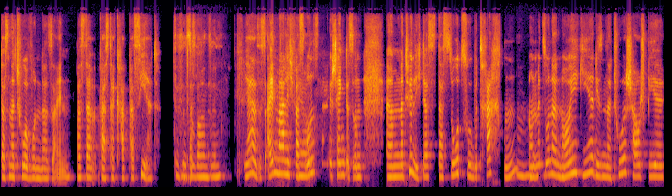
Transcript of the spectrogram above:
das Naturwunder sein, was da, was da gerade passiert. Das ist was, so Wahnsinn. Ja, es ist einmalig, was ja. uns geschenkt ist. Und ähm, natürlich, das, das so zu betrachten mhm. und mit so einer Neugier diesem Naturschauspiel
